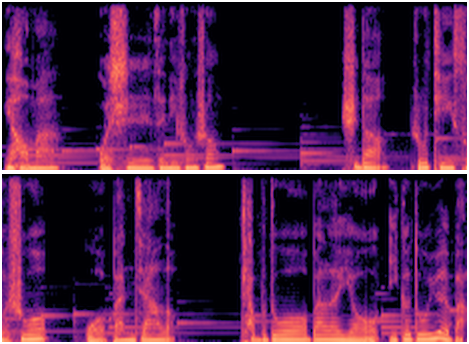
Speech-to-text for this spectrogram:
你好吗？我是 ZD 双双。是的，如题所说，我搬家了，差不多搬了有一个多月吧。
